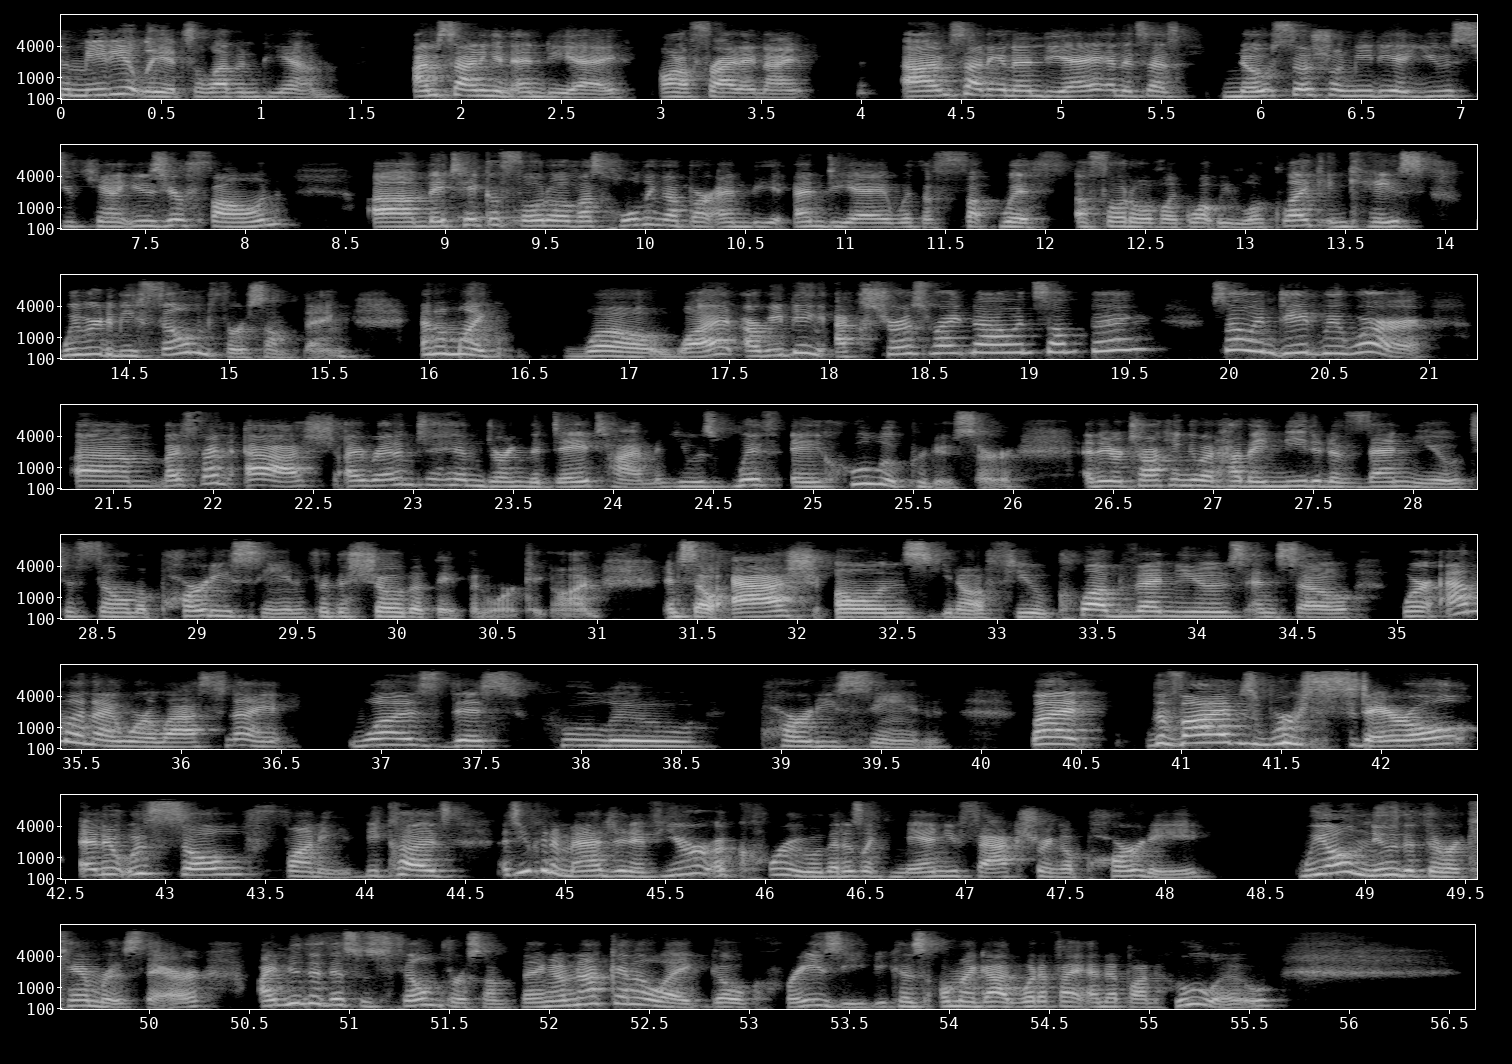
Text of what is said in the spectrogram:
Immediately, it's 11 p.m. I'm signing an NDA on a Friday night. I'm signing an NDA and it says no social media use. You can't use your phone. Um, they take a photo of us holding up our NDA with a fo- with a photo of like what we look like in case we were to be filmed for something. And I'm like, whoa, what? Are we being extras right now in something? So indeed we were. Um, my friend Ash, I ran into him during the daytime and he was with a Hulu producer and they were talking about how they needed a venue to film a party scene for the show that they've been working on. And so Ash owns, you know, a few club venues. And so where Emma and I were last night was this Hulu party scene. But the vibes were sterile and it was so funny because as you can imagine if you're a crew that is like manufacturing a party we all knew that there were cameras there i knew that this was filmed for something i'm not going to like go crazy because oh my god what if i end up on hulu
